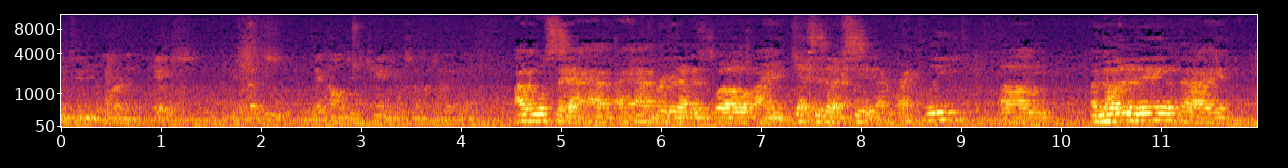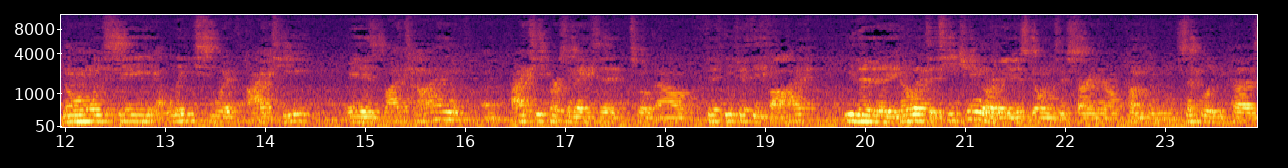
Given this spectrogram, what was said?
continue to learn at the pace because technology is changing so much lately. I will say I have I have heard that as well. I can't say that I've seen it directly. Um, another thing that I normally see, at least with IT, is by the time an IT person makes it to about 50, 55, either they go into teaching or they just go into starting their own company simply because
